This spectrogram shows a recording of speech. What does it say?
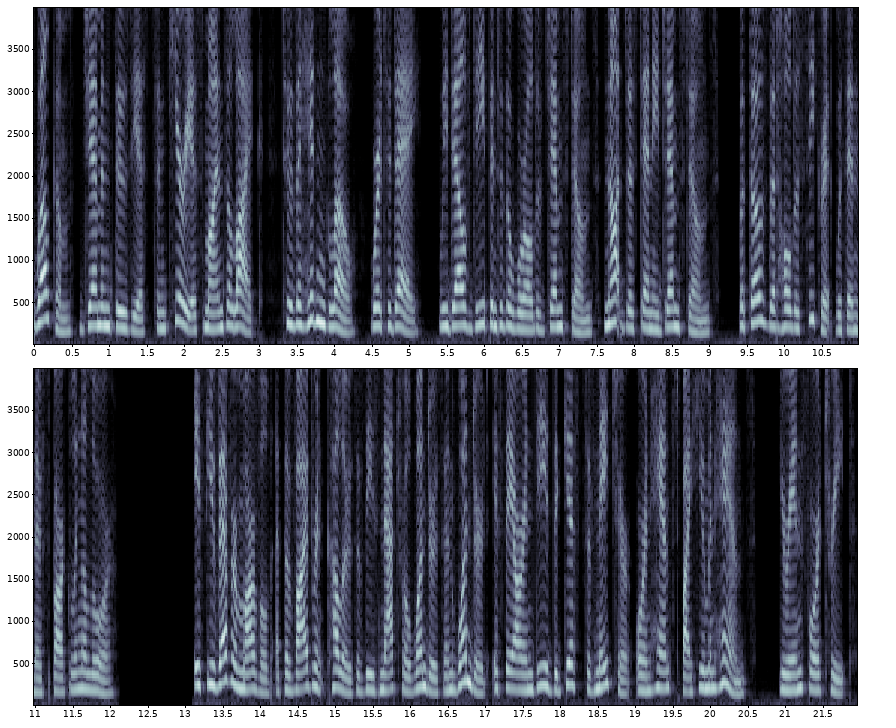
Welcome, gem enthusiasts and curious minds alike, to The Hidden Glow, where today, we delve deep into the world of gemstones, not just any gemstones, but those that hold a secret within their sparkling allure. If you've ever marveled at the vibrant colors of these natural wonders and wondered if they are indeed the gifts of nature or enhanced by human hands, you're in for a treat.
